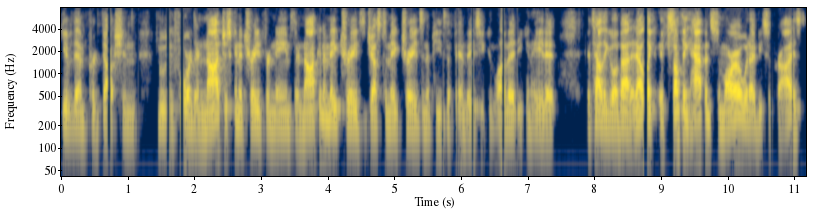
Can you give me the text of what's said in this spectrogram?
give them production moving forward. They're not just going to trade for names. They're not going to make trades just to make trades and appease the fan base. You can love it, you can hate it. It's how they go about it. Now, like if something happens tomorrow, would I be surprised?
